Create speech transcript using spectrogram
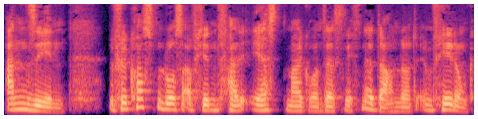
ansehen. Für kostenlos auf jeden Fall erstmal grundsätzlich eine Download-Empfehlung.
